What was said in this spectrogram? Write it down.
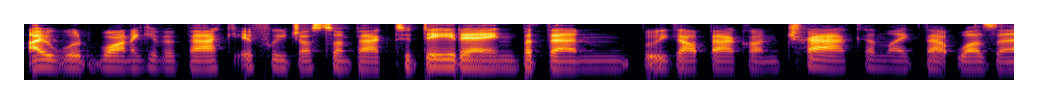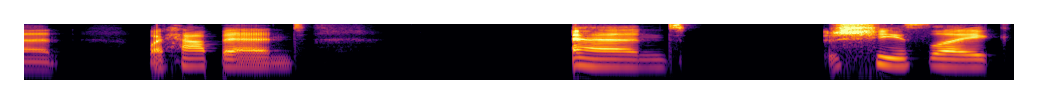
I would want to give it back if we just went back to dating but then we got back on track and like that wasn't what happened and she's like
